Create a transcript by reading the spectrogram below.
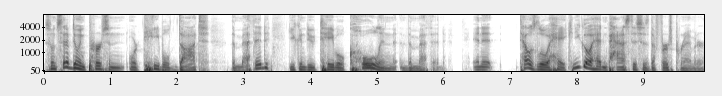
So instead of doing person or table dot the method, you can do table colon the method. And it tells Lua, hey, can you go ahead and pass this as the first parameter?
